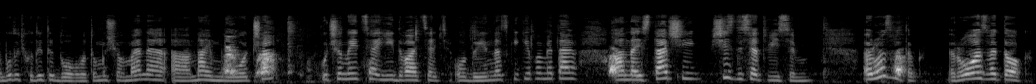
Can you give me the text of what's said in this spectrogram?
будуть ходити довго, тому що в мене наймолодша учениця, їй 21, наскільки пам'ятаю, а найстаршій 68. Розвиток, розвиток.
